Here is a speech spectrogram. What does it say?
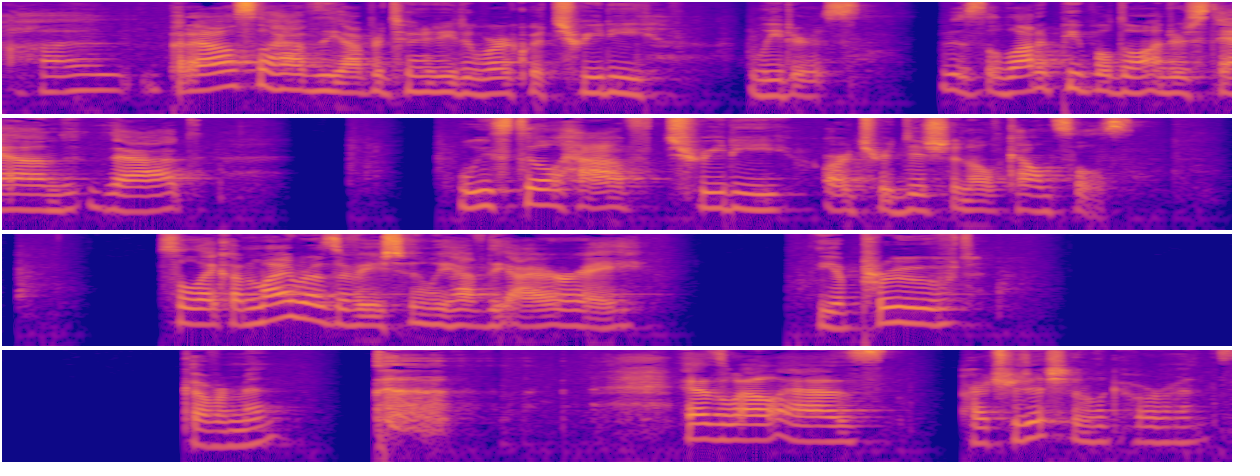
Uh, but I also have the opportunity to work with treaty leaders because a lot of people don't understand that we still have treaty or traditional councils. So, like on my reservation, we have the IRA, the approved government, as well as our traditional governments.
